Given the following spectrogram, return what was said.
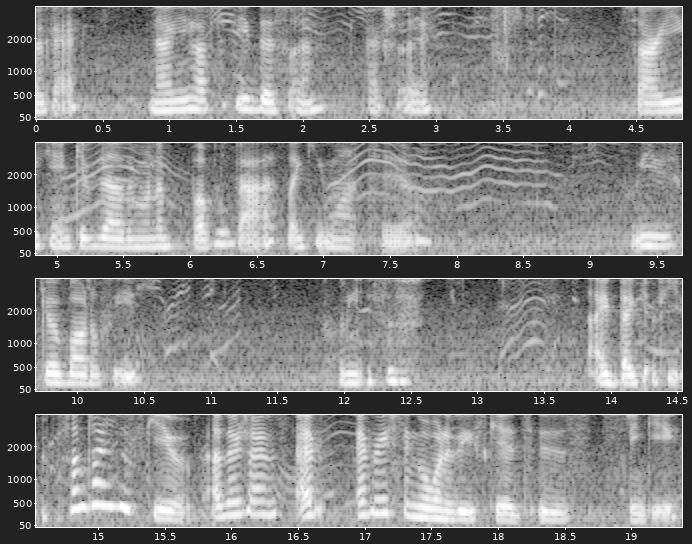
Okay. Now you have to feed this one, actually. Sorry, you can't give the other one a bubble bath like you want to. Please go bottle feed. Please. I beg of you. Sometimes it's cute. Other times, ev every single one of these kids is stinky.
